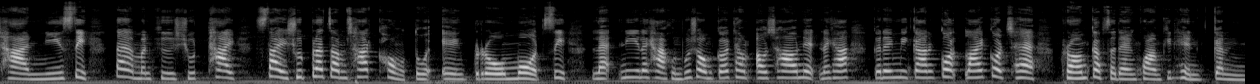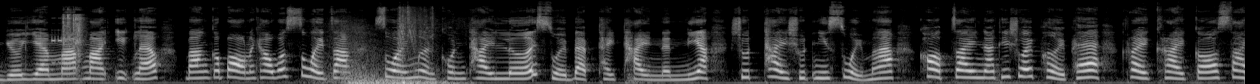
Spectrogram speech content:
ชานี้สิ แต่มันคือชุดไทย ใส่ชุดประจำชาติของตัวเองโปรโมทสิ และนี่เลยค่ะคุณผู้ชมก็ทำเอาชาวเน็ตนะคะ ก็ได้มีการกดไลค์กดแชร์ พร้อมกับแสดงความความคิดเห็นกันเยอะแยะมากมายอีกแล้ว บางก็บอกนะคะว่าสวยจัง สวยเหมือนคนไทยเลย สวยแบบไทยๆนั่นเนี่ย ชุดไทยชุดนี้สวยมาก ขอบใจนะที่ช่วยเผยแพร่ ใครๆก็ใส่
